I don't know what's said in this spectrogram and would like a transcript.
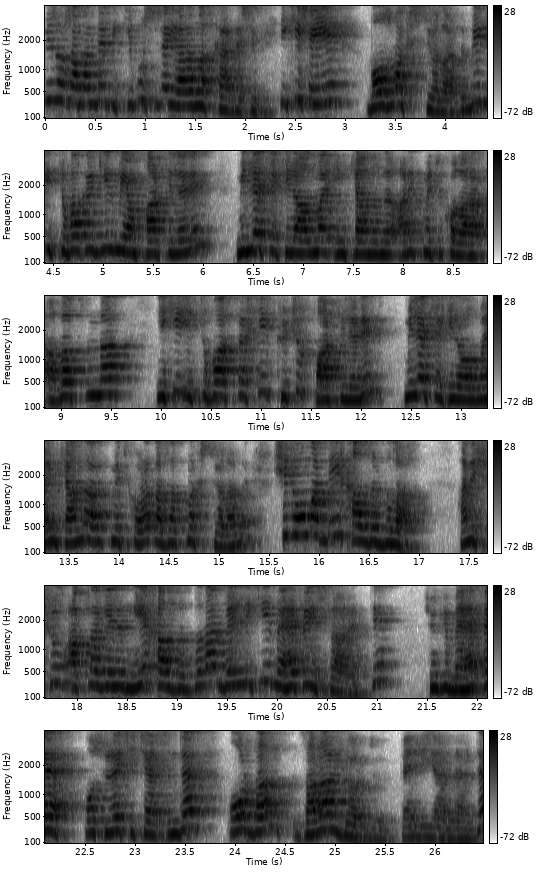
Biz o zaman dedik ki bu size yaramaz kardeşim. İki şeyi bozmak istiyorlardı. Bir ittifaka girmeyen partilerin milletvekili alma imkanını aritmetik olarak azaltsınlar. İki ittifaktaki küçük partilerin milletvekili olma imkanını aritmetik olarak azaltmak istiyorlardı. Şimdi o maddeyi kaldırdılar. Hani şu akla gelir niye kaldırdılar? Belli ki MHP ısrar etti. Çünkü MHP o süreç içerisinde oradan zarar gördü belli yerlerde.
